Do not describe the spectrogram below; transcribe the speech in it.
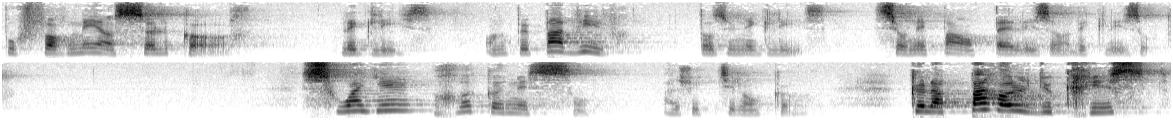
pour former un seul corps, l'Église. On ne peut pas vivre dans une église si on n'est pas en paix les uns avec les autres. Soyez reconnaissants, ajoute-t-il encore, que la parole du Christ,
